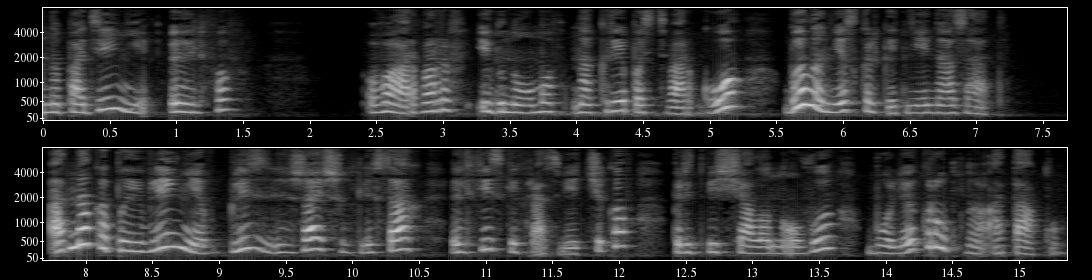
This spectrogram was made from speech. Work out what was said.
нападение эльфов, варваров и гномов на крепость Варго было несколько дней назад. Однако появление в ближайших лесах эльфийских разведчиков предвещало новую, более крупную атаку.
